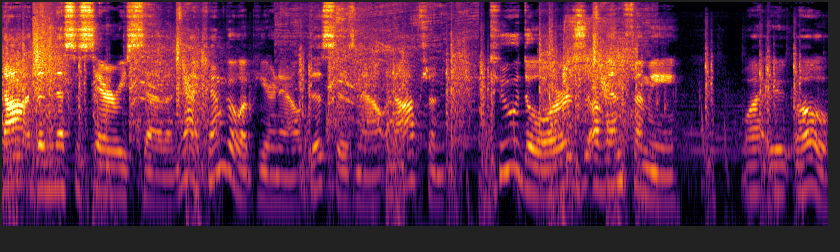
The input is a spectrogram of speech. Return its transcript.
not the necessary seven. Yeah, I can go up here now. This is now an option. Two doors of infamy. What? Oh,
